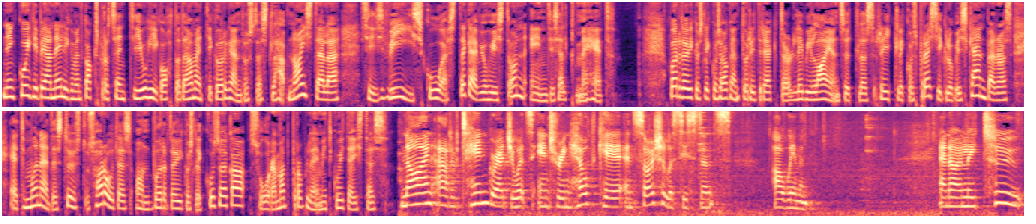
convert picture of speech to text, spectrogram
ning kuigi pea nelikümmend kaks protsenti juhikohtade ametikõrgendustest läheb naistele, siis viis kuuest tegevjuhist on endiselt mehed võrdõiguslikkuse agentuuri direktor Libby Lyons ütles riiklikus pressiklubis Canberras, et mõnedes tööstusharudes on võrdõiguslikkusega suuremad probleemid kui teistes. Nine out of ten graduates entering healthcare and social assistance are women. And only two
